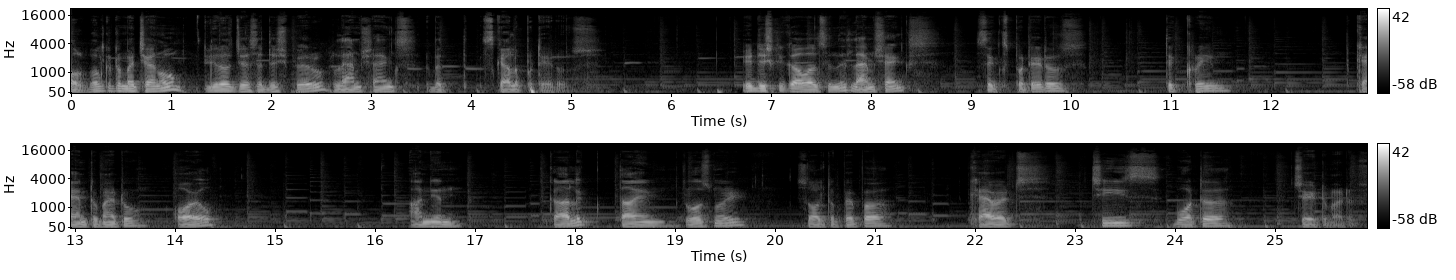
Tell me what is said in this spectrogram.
all welcome to my channel ఈరోజు చేసే డిష్ పేరు lamb shanks with scallop potatoes ఈ డిష్కి కావాల్సింది lamb shanks six potatoes thick cream can tomato oil onion garlic thyme rosemary salt and pepper carrots cheese water cherry tomatoes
